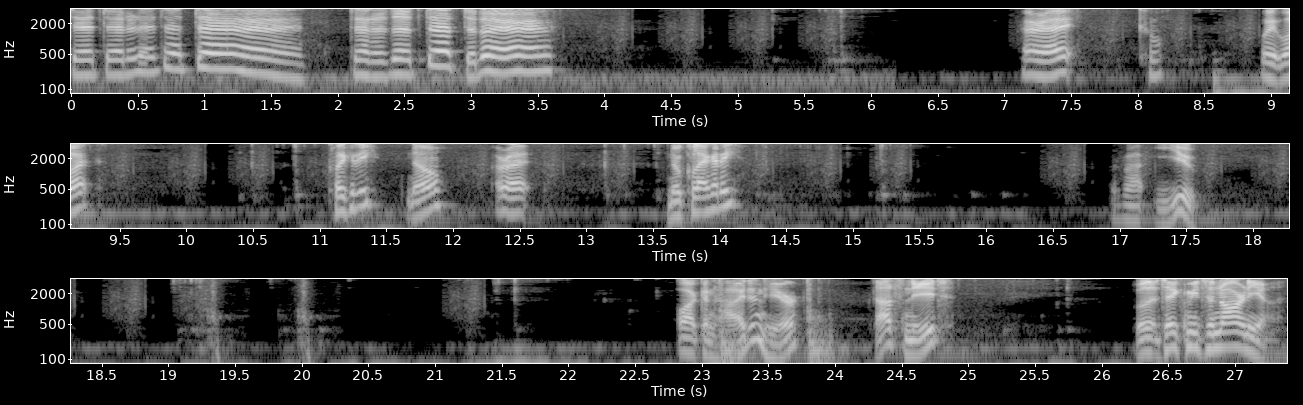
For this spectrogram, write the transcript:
da da da da da da da da da da da All right, cool. Wait, what? Clickety? No. All right. No clackety. What about you? Oh, I can hide in here. That's neat. Will it take me to Narnia?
